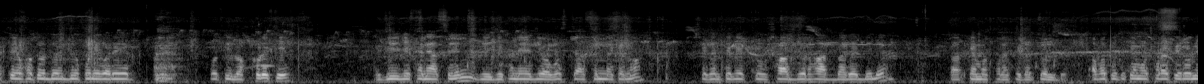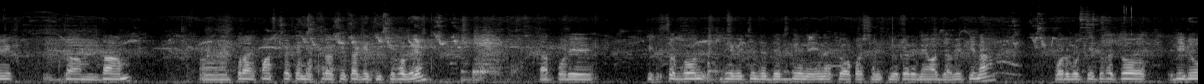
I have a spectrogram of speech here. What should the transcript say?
একটা হত দরিদ্র পরিবারের প্রতি লক্ষ্য রেখে যে যেখানে আছেন, যে যেখানে যে অবস্থা আছেন না কেন সেখান থেকে একটু সাহায্যের হাত বাড়িয়ে দিলে তার কেমোথেরাপিটা চলবে। আপাতত কেমোথেরাপির অনেক দাম দাম প্রায় পাঁচটা কেমোথেরাপি তাকে দিতে হবে। তারপরে চিকিৎসকগণ ভেবেচিন্তে দেখবেন এনাকে অপারেশন থিয়েটারে নেওয়া যাবে কি না পরবর্তীতে হয়তো রিডো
